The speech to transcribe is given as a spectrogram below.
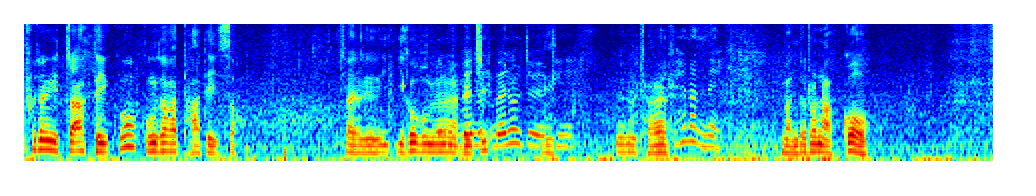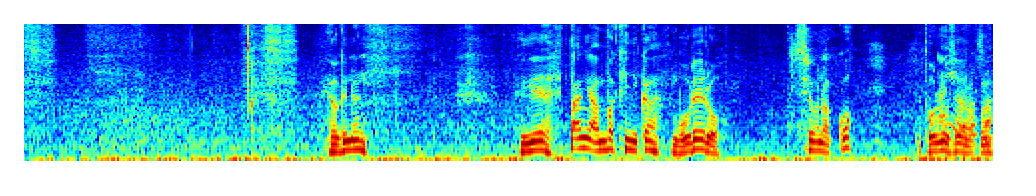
포장이 쫙 돼 있고 공사가 다 돼 있어. 자 여기 이거 보면 여기 알지? 매너, 매널도 이렇게 면을 잘 해놨네. 만들어 놨고 여기는 이게 땅이 안 박히니까 모래로 세워놨고 돌로 세워놨구나.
